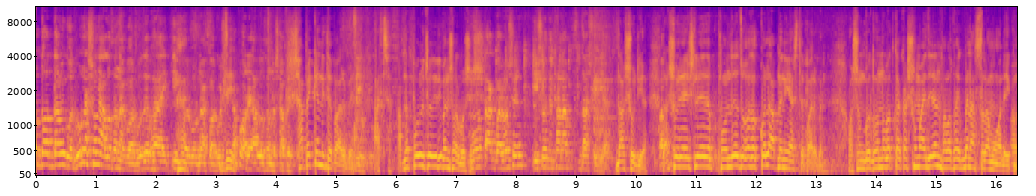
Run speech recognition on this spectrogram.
তো দরদামি করব ওনার সঙ্গে আলোচনা করব যে ভাই কি করব না করব হ্যাঁ। সেটা পরে আলোচনা সাপেক্ষে। সাপেক্ষে নিতে পারবে। আচ্ছা আপনার পরিচয় দিবেন সর্বশেষ। মোহাম্মদ আকবর হোসেন ঈশ্বরদী থানা দাসুরিয়া দাসুরিয়া দাসুরিয়া আসলে ফোন দিয়ে যোগাযোগ করলে আপনি নিয়ে আসতে পারবেন। অসংখ্য ধন্যবাদ কাকা। সময় দিলেন। ভালো থাকবেন। আসসালামু আলাইকুম।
